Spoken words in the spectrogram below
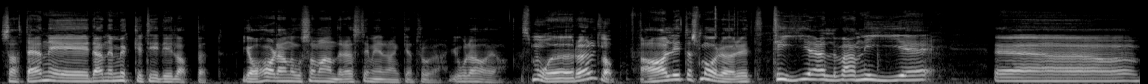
Så att den är, den är mycket tidig i loppet. Jag har den nog som andra i min ranken tror jag. Jo det har jag. Smårörigt lopp? Ja lite smårörigt. 10, 11, 9. Eh,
